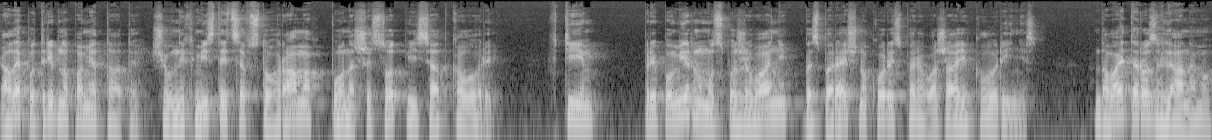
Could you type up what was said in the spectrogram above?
Але потрібно пам'ятати, що в них міститься в 100 грамах понад 650 калорій. Втім, при помірному споживанні безперечно користь переважає калорійність. Давайте розглянемо,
